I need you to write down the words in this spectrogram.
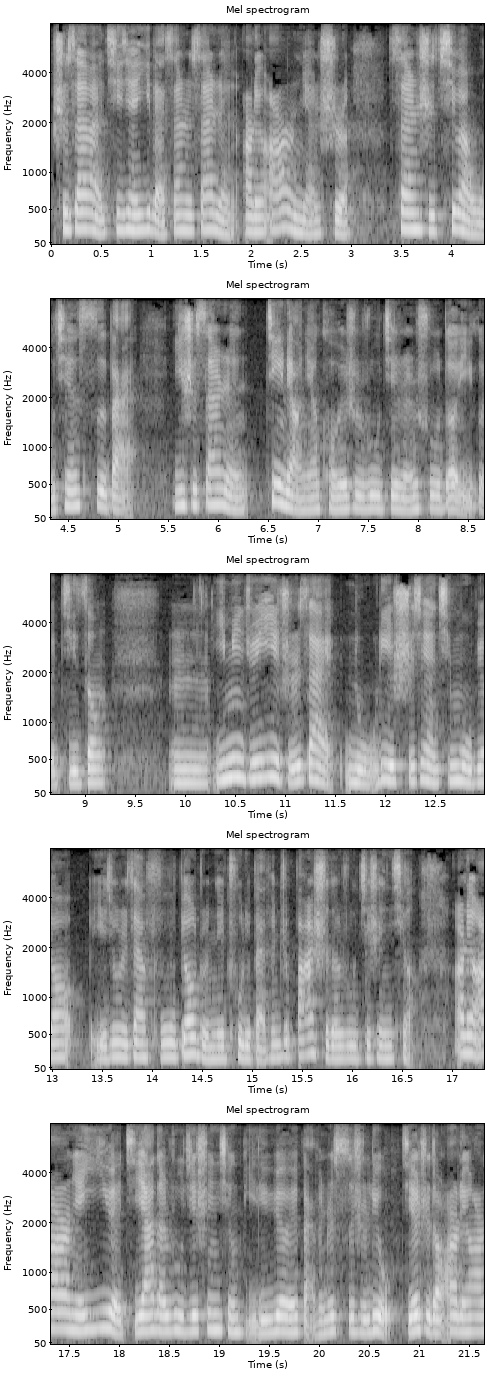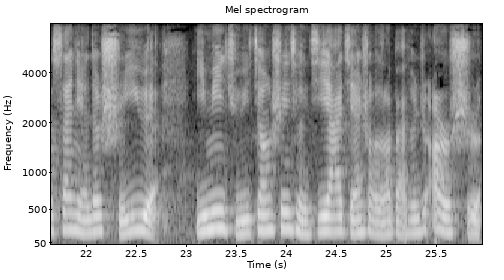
十三万七千一百三十三人，二零二二年是三十七万五千四百一十三人。近两年可谓是入籍人数的一个激增。嗯，移民局一直在努力实现其目标，也就是在服务标准内处理百分之八十的入籍申请。二零二二年一月，积压的入籍申请比例约为百分之四十六。截止到二零二三年的十一月，移民局将申请积压减少到了百分之二十，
